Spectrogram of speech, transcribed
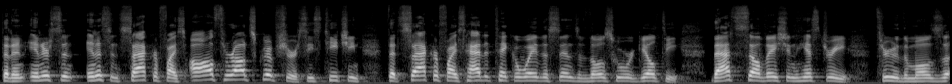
that an innocent, innocent sacrifice, all throughout scriptures, he's teaching that sacrifice had to take away the sins of those who were guilty. That's salvation history through the, Moses,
